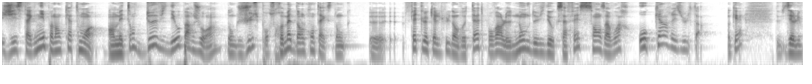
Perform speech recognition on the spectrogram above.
j'ai stagné pendant 4 mois en mettant deux vidéos par jour. Hein. donc juste pour se remettre dans le contexte. Donc faites le calcul dans votre tête pour voir le nombre de vidéos que ça fait sans avoir aucun résultat vous, allez,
